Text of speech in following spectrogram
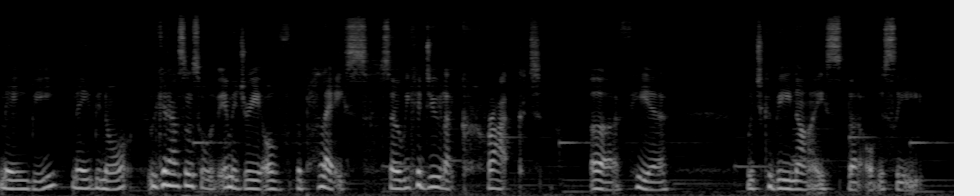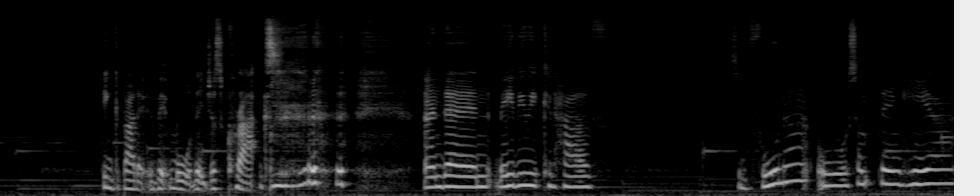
Maybe, maybe not. We could have some sort of imagery of the place. So we could do like cracked earth here which could be nice, but obviously think about it a bit more than just cracks. and then maybe we could have some fauna or something here.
